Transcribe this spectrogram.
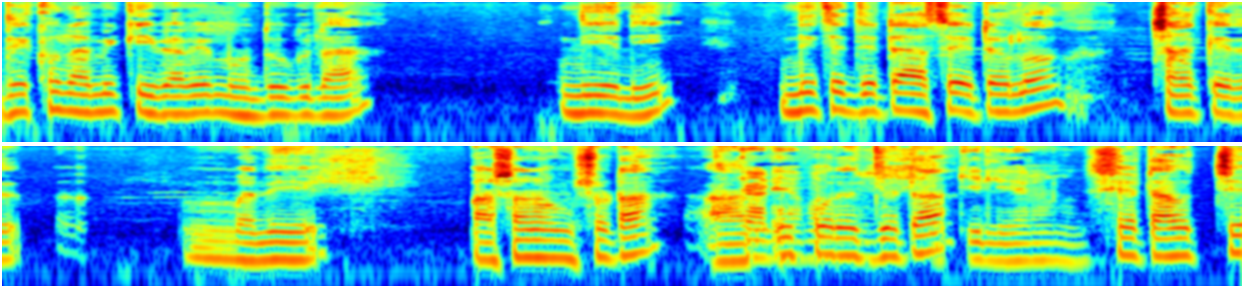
দেখুন আমি কীভাবে মধুগুলা নিয়ে নি নিচে যেটা আছে এটা হলো চাঁকের মানে পাশার অংশটা আর উপরের যেটা সেটা হচ্ছে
